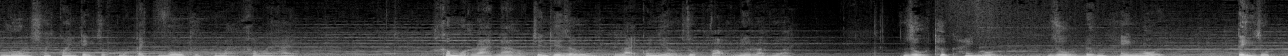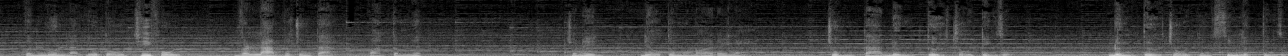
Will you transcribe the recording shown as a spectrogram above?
luôn xoay quanh tình dục một cách vô thức mà không ai hay. Không một loài nào trên thế giới lại có nhiều dục vọng như loài người. Dù thức hay ngủ, dù đứng hay ngồi, tình dục vẫn luôn là yếu tố chi phối và làm cho chúng ta quan tâm nhất. Cho nên, điều tôi muốn nói ở đây là chúng ta đừng từ chối tình dục. Đừng từ chối những sinh lực tình dục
